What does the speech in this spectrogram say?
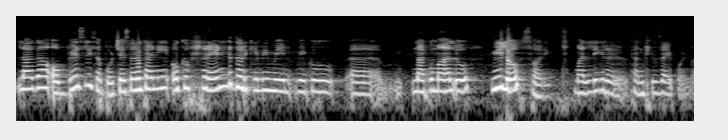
లాగా ఆబ్వియస్లీ సపోర్ట్ చేశారు కానీ ఒక ఫ్రెండ్ దొరికింది మీ మీకు నాకు మాలో మీలో సారీ మళ్ళీ కన్ఫ్యూజ్ అయిపోయినా.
